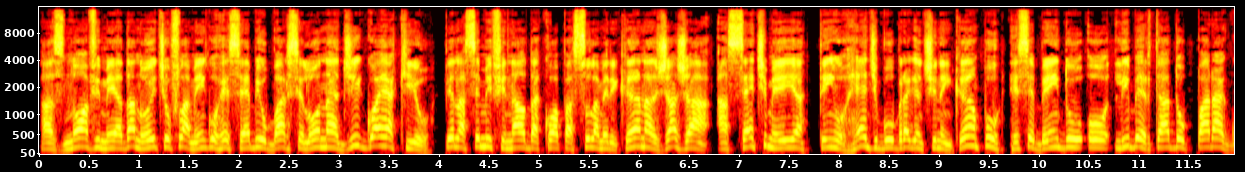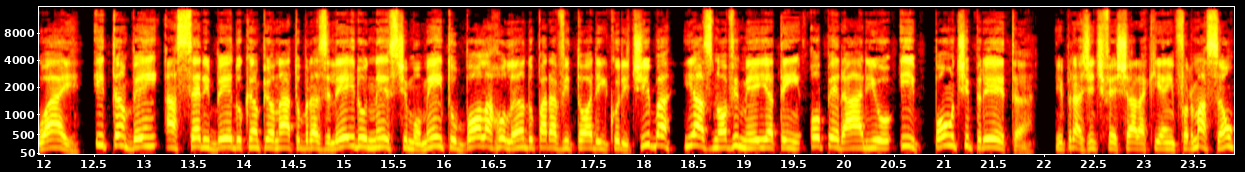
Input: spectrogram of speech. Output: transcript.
Às nove e meia da noite, o Flamengo recebe o Barcelona de Guayaquil. Pela semifinal da Copa Sul-Americana, já já, às sete e meia, tem o Red Bull Bragantino em campo, recebendo o Libertado Paraguai. E também a Série B do Campeonato Brasileiro, neste momento, bola rolando para Vitória e Curitiba. E às nove e meia tem Operário e Ponte Preta. E para a gente fechar aqui a informação,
